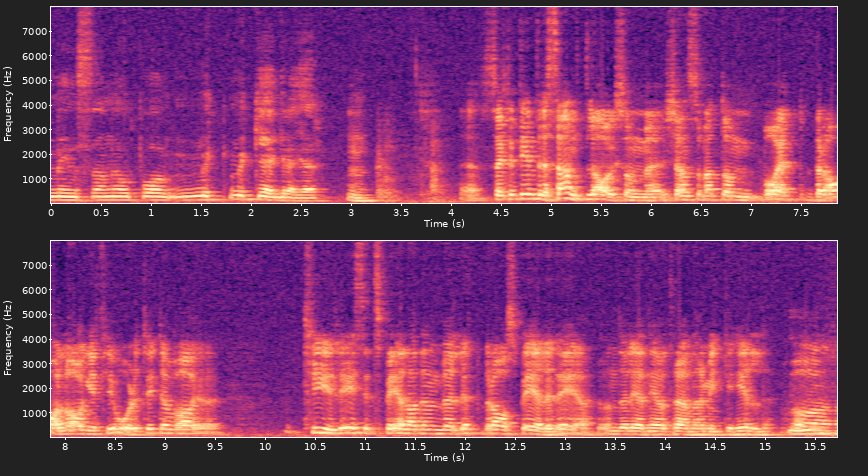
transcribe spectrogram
minns han har åkt på mycket, mycket grejer. Mm. Eh, säkert ett intressant lag som eh, känns som att de var ett bra lag i fjol. Jag tyckte de var eh, tydliga i sitt spel, hade en väldigt bra spelidé under ledning av tränare Micke Hill. Mm. Vad,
